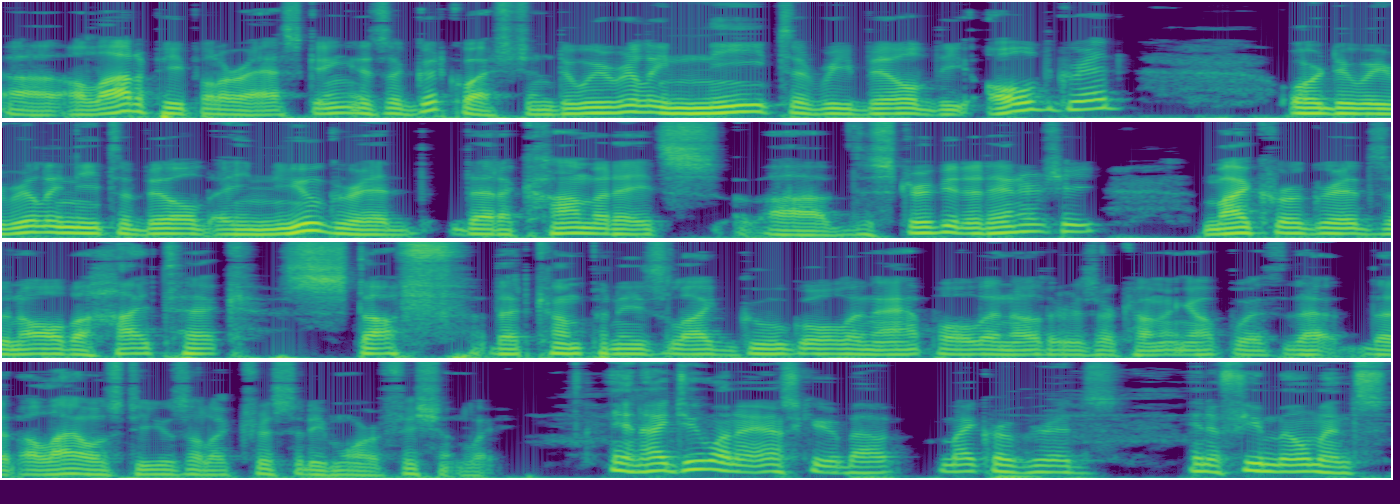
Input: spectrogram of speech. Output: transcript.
uh, a lot of people are asking is a good question. Do we really need to rebuild the old grid? Or do we really need to build a new grid that accommodates uh, distributed energy, microgrids, and all the high tech stuff that companies like Google and Apple and others are coming up with that, that allow us to use electricity more efficiently? And I do want to ask you about microgrids in a few moments.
